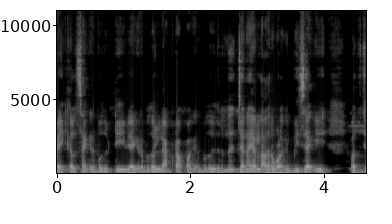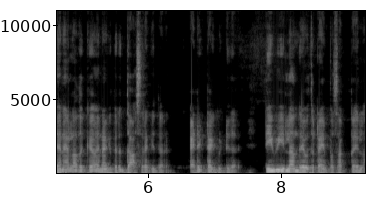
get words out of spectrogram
ವೆಹಿಕಲ್ಸ್ ಆಗಿರ್ಬೋದು ಟಿ ವಿ ಆಗಿರ್ಬೋದು ಲ್ಯಾಪ್ಟಾಪ್ ಆಗಿರ್ಬೋದು, ಇದರಿಂದ ಜನ ಎಲ್ಲ ಅದರ ಒಳಗೆ ಬ್ಯುಸಿಯಾಗಿ ಇವತ್ತು ಜನ ಎಲ್ಲ ಅದಕ್ಕೆ ಏನಾಗಿದ್ದಾರೆ, ದಾಸರಾಗಿದ್ದಾರೆ ಅಡಿಕ್ಟ್ ಆಗಿಬಿಟ್ಟಿದ್ದಾರೆ. ಟಿ ವಿ ಇಲ್ಲ ಅಂದರೆ ಇವತ್ತು ಟೈಮ್ ಪಾಸ್ ಆಗ್ತಾ ಇಲ್ಲ.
